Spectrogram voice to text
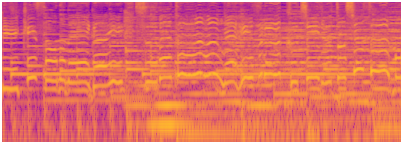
しきその願い全てがいずれ朽ちるとしても。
